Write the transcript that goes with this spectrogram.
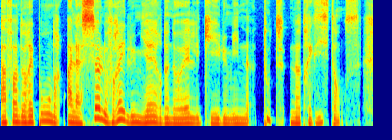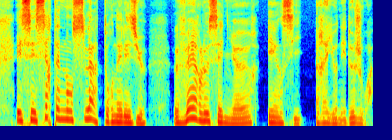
afin de répondre à la seule vraie lumière de Noël qui illumine toute notre existence. Et c'est certainement cela tourner les yeux vers le Seigneur et ainsi rayonner de joie.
